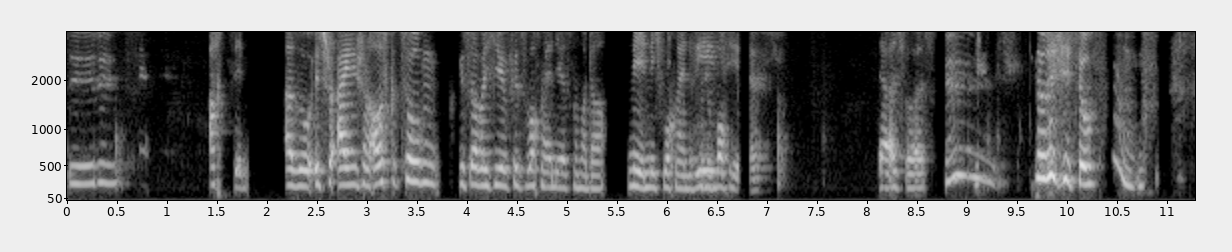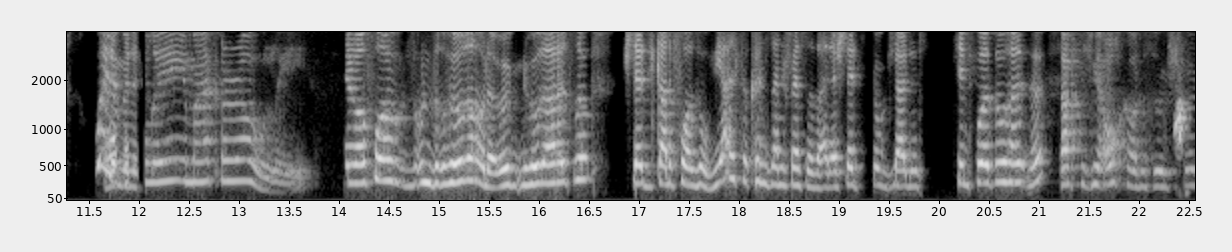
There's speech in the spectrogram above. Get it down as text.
du, du. 18. Also ist schon, eigentlich schon ausgezogen, ist aber hier fürs Wochenende jetzt nochmal da. Nee, nicht Wochenende, für Woche. Ja, ich weiß. Tschüss. So richtig so, hm, wait a minute. Holy Macaroni. Stell dir mal vor, unsere Hörer oder irgendein Hörer halt so, stellt sich gerade vor, so, wie alt so könnte seine Schwester sein? Er stellt sich so ein kleines Kind vor, so halt, ne? Dachte ich mir auch gerade so, ich schwöre.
